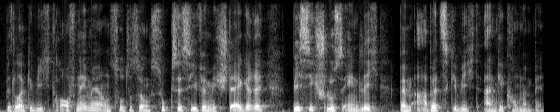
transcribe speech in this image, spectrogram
ein bisschen Gewicht draufnehme und sozusagen sukzessive mich steigere, bis ich schlussendlich beim Arbeitsgewicht angekommen bin.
